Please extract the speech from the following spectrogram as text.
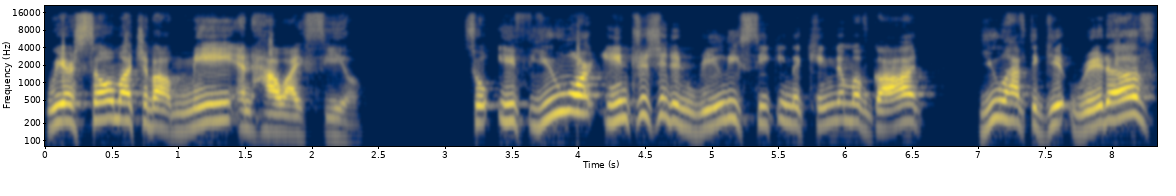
We are so much about me and how I feel. So if you are interested in really seeking the kingdom of God, you have to get rid of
